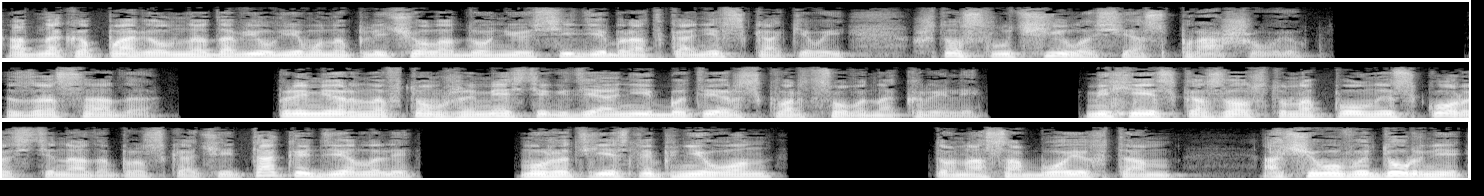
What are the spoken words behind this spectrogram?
однако Павел надавил ему на плечо ладонью. «Сиди, братка, не вскакивай. Что случилось, я спрашиваю?» «Засада. Примерно в том же месте, где они БТР Скворцова накрыли. Михей сказал, что на полной скорости надо проскочить. Так и делали. Может, если б не он, то нас обоих там... А чего вы, дурни,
